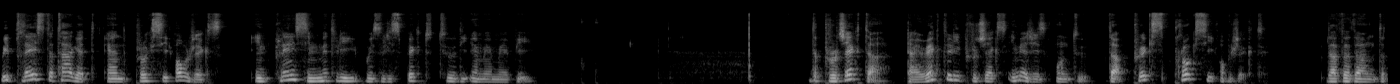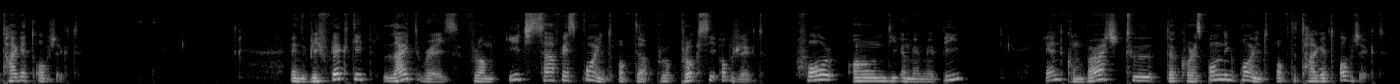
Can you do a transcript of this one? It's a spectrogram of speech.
We place the target and proxy objects in plane symmetry with respect to the MMAP. The projector directly projects images onto the proxy object rather than the target object. And reflected light rays from each surface point of the proxy object fall on the MMAP and converge to the corresponding point of the target object.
